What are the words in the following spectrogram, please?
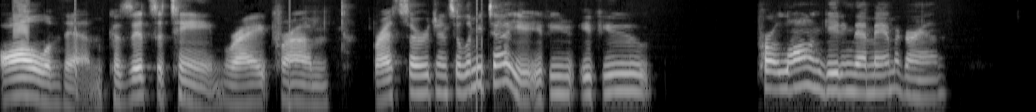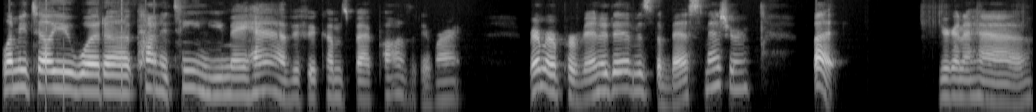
all of them because it's a team, right? From breast surgeon. So let me tell you, if you if you prolong getting that mammogram. Let me tell you what uh, kind of team you may have if it comes back positive, right? Remember, preventative is the best measure, but you're going to have,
